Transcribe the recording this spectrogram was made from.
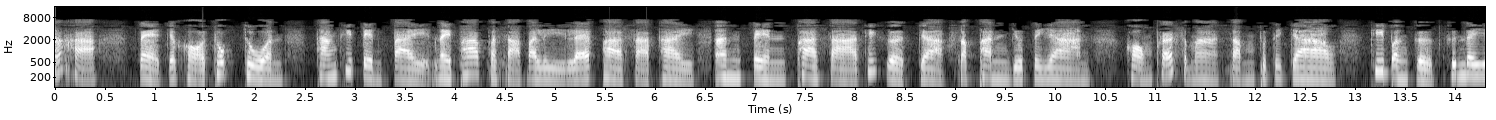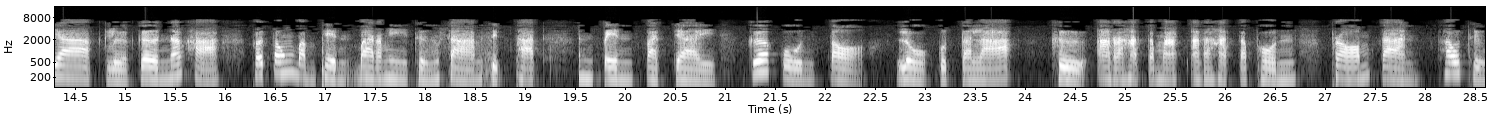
นะคะ แต่จะขอทบทวนทั้งที่เป็นไปในภาคภาษาบาลีและภาษาไทย อันเป็นภาษาที่เกิดจากสัพพัญยุตยานของพระสมมาสัมพุทธเจ้าที่บังเกิดขึ้นได้ยากเหลือเกินนะคะ เพราะต้องบำเพ็ญบารมีถึงสามสิบทัศอันเป็นปัจจัย เกื้อกูลต่อโลกุตละ คืออรหัตมรรคอรหัตผล พร้อมการเข้าถึง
